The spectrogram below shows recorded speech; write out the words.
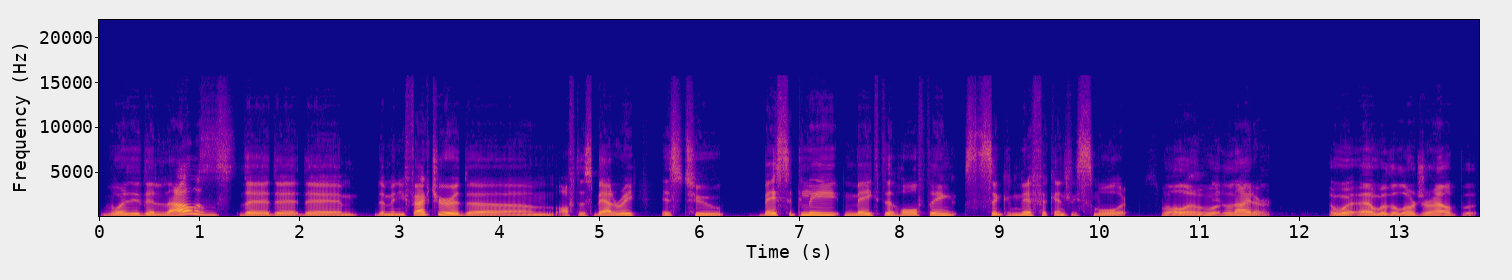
what it allows the the the, the manufacturer the, um, of this battery is to basically make the whole thing significantly smaller, Smaller and with a, lighter. and with- and with a larger output.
